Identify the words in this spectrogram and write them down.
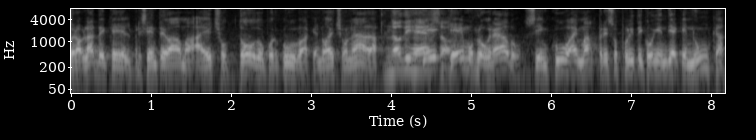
Pero hablar de que el presidente Obama ha hecho todo por Cuba, que no ha hecho nada. No dije ¿qué, eso. ¿Qué hemos logrado? Si en Cuba hay más presos políticos hoy en día que nunca.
